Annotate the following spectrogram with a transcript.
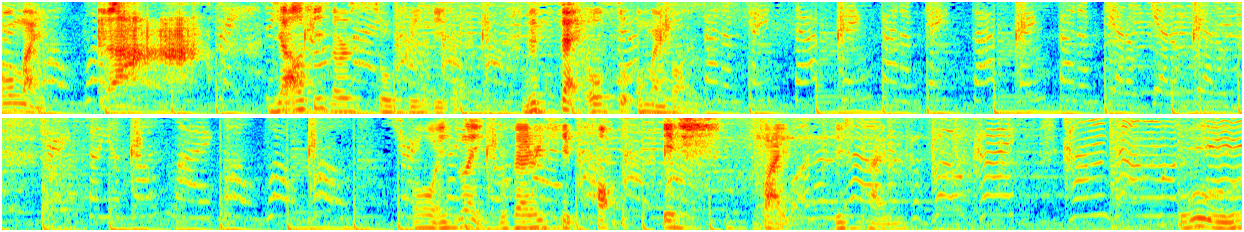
Oh my god. The outfits are so pretty though. This set also, oh my god. It's like very hip hop ish vibes this time. Ooh.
